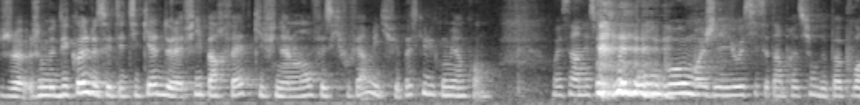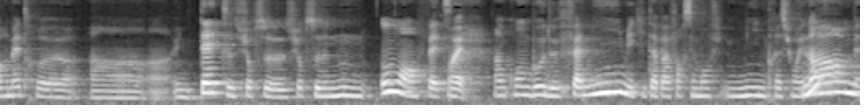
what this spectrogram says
je, me décolle de cette étiquette de la fille parfaite qui finalement fait ce qu'il faut faire mais qui fait pas ce qui lui convient quoi. Ouais, c'est un espèce de combo. Moi, j'ai eu aussi cette impression de ne pas pouvoir mettre euh, une tête sur ce, sur ce on, en fait. Ouais. Un combo de famille, mais qui t'a pas forcément mis une pression énorme,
